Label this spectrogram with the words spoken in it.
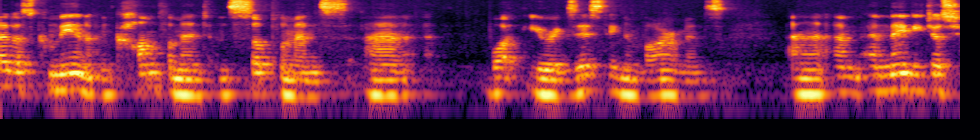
let us come in and complement and supplement uh, what your existing environments uh, and, and maybe just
